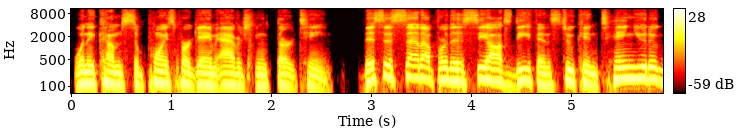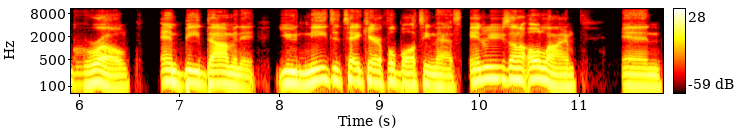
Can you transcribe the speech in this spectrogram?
when it comes to points per game, averaging 13. This is set up for the Seahawks defense to continue to grow and be dominant. You need to take care of football team that has injuries on the O line and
